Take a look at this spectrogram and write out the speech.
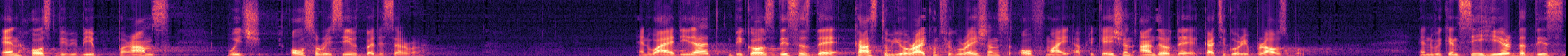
and host BBB params, which also received by the server. And why I did that? Because this is the custom URI configurations of my application under the category browsable. And we can see here that this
